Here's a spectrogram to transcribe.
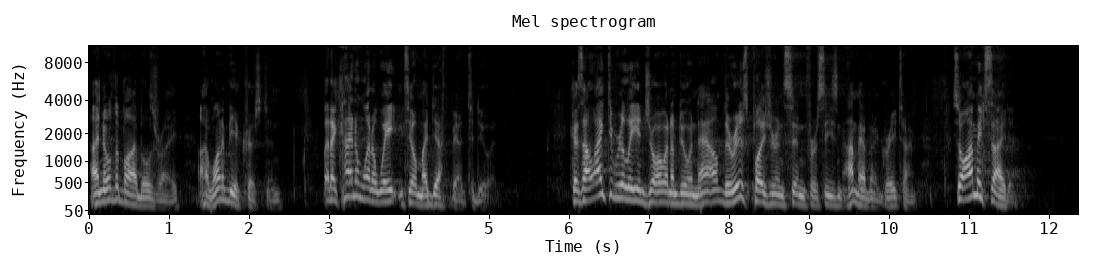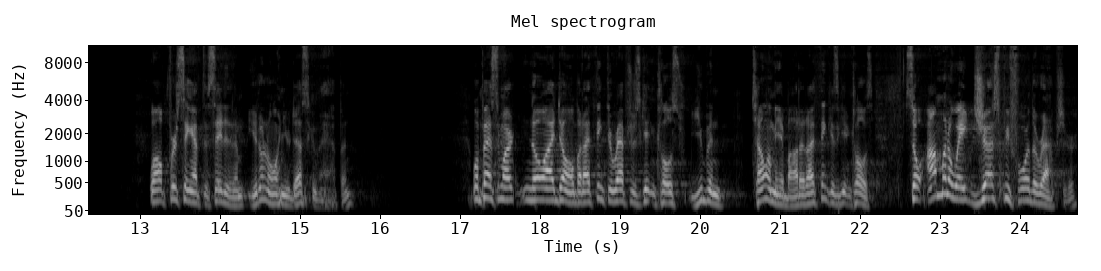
I know the Bible's right. I want to be a Christian, but I kind of want to wait until my deathbed to do it. Because I like to really enjoy what I'm doing now. There is pleasure in sin for a season. I'm having a great time. So I'm excited. Well, first thing I have to say to them, you don't know when your death's going to happen. Well, Pastor Mark, no, I don't, but I think the rapture is getting close. You've been telling me about it. I think it's getting close. So I'm going to wait just before the rapture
